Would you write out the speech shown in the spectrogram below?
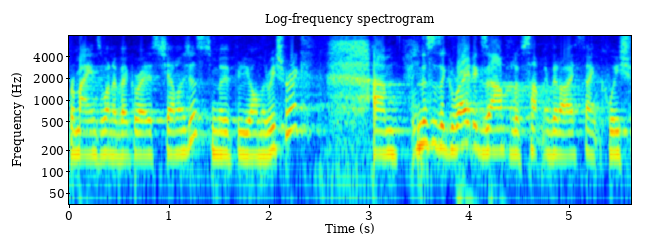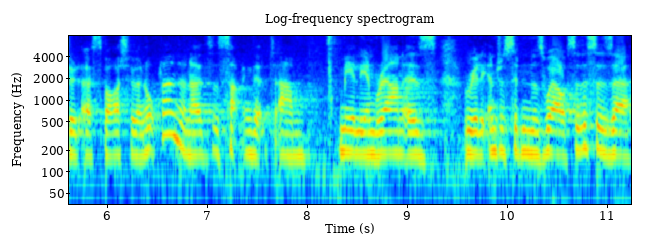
remains one of our greatest challenges to move beyond the rhetoric. Um, this is a great example of something that I think we should aspire to in Auckland. I know this is something that um, Mayor Len Brown is really interested in as well. So this is a,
